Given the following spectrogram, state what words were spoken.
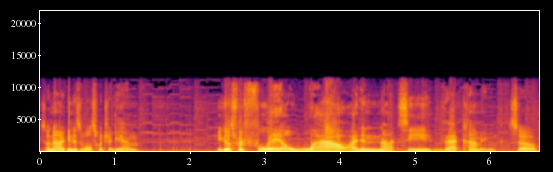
So now I can just Volt Switch again. He goes for Flail. Wow, I did not see that coming. So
